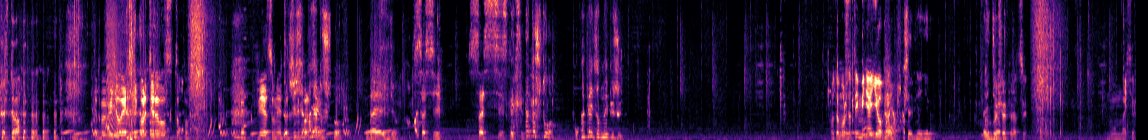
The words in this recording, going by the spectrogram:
Что? Ты бы видел, я телепортировался тупо. Капец, у меня тут А это телепортировался. что? Да, я видел. Соси. Соси, скотина. Это что? Он опять за мной бежит. Потому что ты меня Да, я не Какой еще операции? Ну нахер.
